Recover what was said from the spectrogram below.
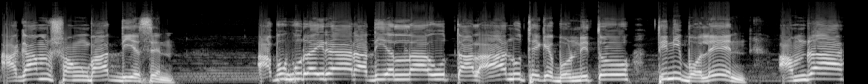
আগাম সংবাদ দিয়েছেন। আবু হুরাইরা রাদিয়াল্লাহু তাল আনু থেকে বর্ণিত। তিনি বলেন, আমরা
